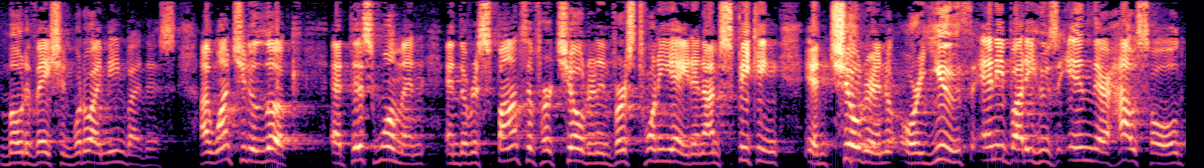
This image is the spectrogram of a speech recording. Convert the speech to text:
motivation. What do I mean by this? I want you to look at this woman and the response of her children in verse 28. And I'm speaking in children or youth, anybody who's in their household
